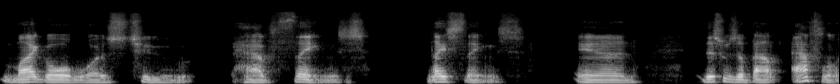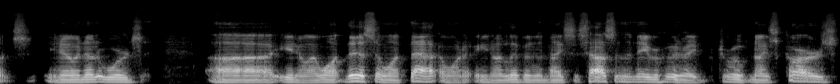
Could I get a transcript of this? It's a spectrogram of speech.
my goal was to have things, nice things. And this was about affluence, you know, in other words, uh, you know, I want this, I want that, I want to, you know, I live in the nicest house in the neighborhood. I drove nice cars.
